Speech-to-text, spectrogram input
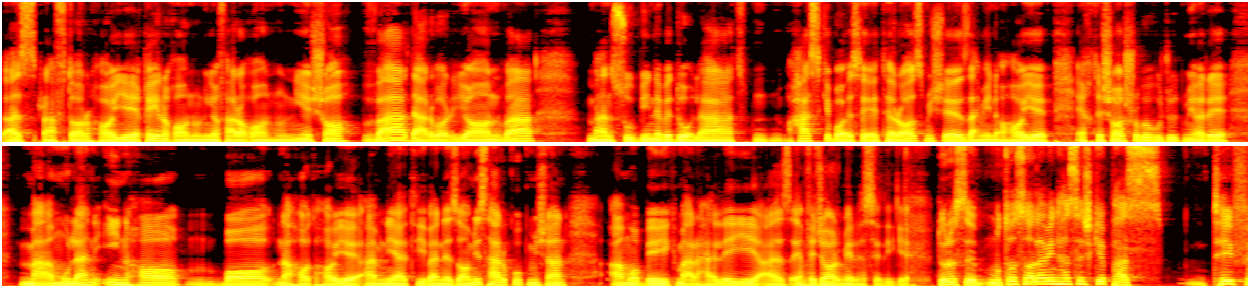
از رفتارهای غیر قانونی یا فراقانونی شاه و درباریان و منصوبین به دولت هست که باعث اعتراض میشه زمینه های اختشاش رو به وجود میاره. معمولا اینها با نهادهای امنیتی و نظامی سرکوب میشن اما به یک مرحله از انفجار می‌رسه دیگه. درسته. سوالم این هستش که پس طیف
